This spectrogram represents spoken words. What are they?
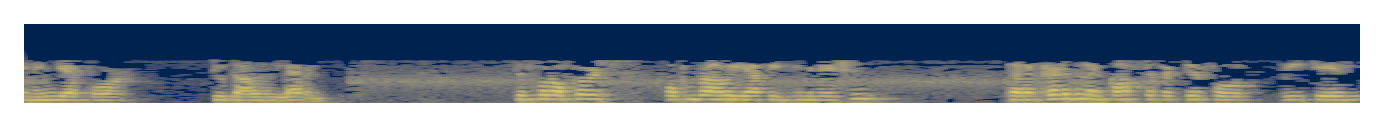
in India for 2011. SYS4 offers OpenBravo ERP implementation that are credible and cost effective for retail,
